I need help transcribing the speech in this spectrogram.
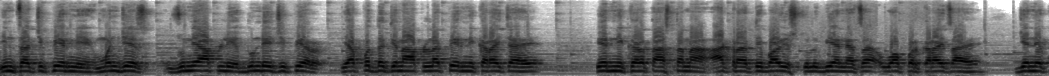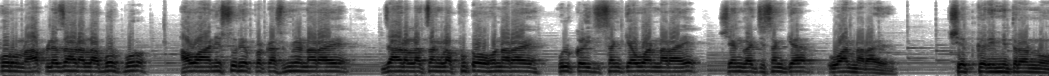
इंचाची पेरणी म्हणजेच जुनी आपली दुंडेची पेर या पद्धतीनं आपल्याला पेरणी करायची आहे. पेरणी करत असताना अठरा ते बावीस किलो बियाण्याचा वापर करायचा आहे. जेणेकरून आपल्या झाडाला भरपूर हवा आणि सूर्यप्रकाश मिळणार आहे. झाडाला चांगला फुटवा होणार आहे. फुलकळीची संख्या वाढणार आहे. शेंगाची संख्या वाढणार आहे. शेतकरी मित्रांनो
